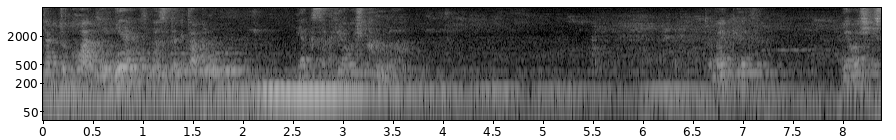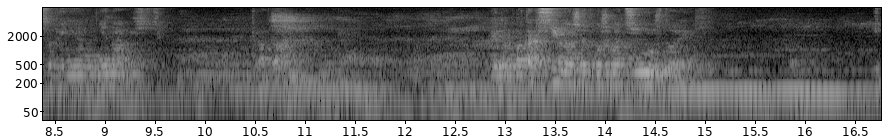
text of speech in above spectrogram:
tak dokładnie, nie na spektaklu, jak zabijałeś króla. To najpierw miałeś w sobie nienawiść, prawda? Jedna była tak silna, że włożyła Ci nóż do ręki. I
